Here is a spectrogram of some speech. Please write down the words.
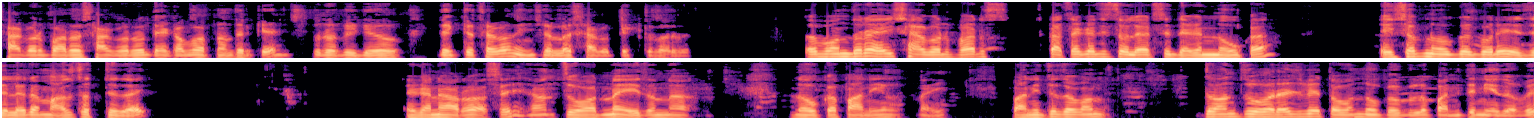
সাগর পারো, সাগরও দেখাবো আপনাদেরকে। পুরো ভিডিও দেখতে থাকুন ইনশাল্লাহ সাগর দেখতে পারবেন। তো বন্ধুরা, এই সাগর পার কাছাকাছি চলে আসছে, দেখেন নৌকা। এইসব নৌকা করে জেলেরা মাছ ধরতে যায়। এখানে আরও আছে এখন জোয়ার নাই, এই জন্য নৌকা পানি নাই। পানিতে যখন যখন জোয়ার আসবে, তখন নৌকাগুলো পানিতে নিয়ে যাবে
